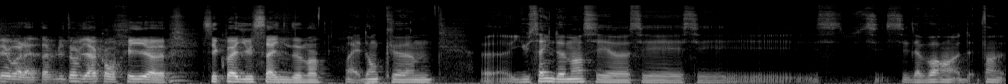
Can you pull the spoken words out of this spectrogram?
Mais voilà, t'as plutôt bien compris. Euh, c'est quoi YouSign demain? Ouais, donc euh, YouSign demain, c'est c'est d'avoir, enfin,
